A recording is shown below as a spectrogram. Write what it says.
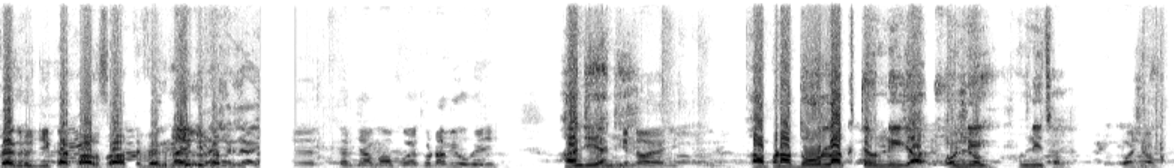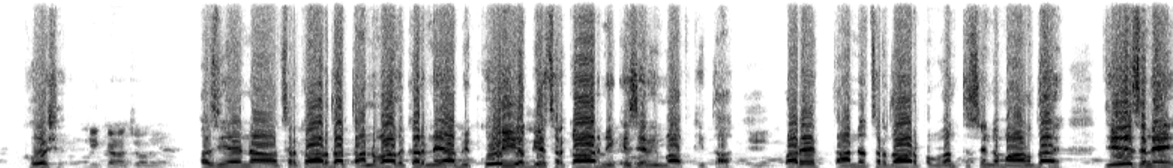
ਵਾਹਿਗੁਰੂ ਜੀ ਕਾ ਖਾਲਸਾ ਤੇ ਵਾਹਿਗੁਰੂ ਜੀ ਕੀ ਫਤਿਹ। ਕਰਜ਼ਾ ਮਾਫ ਹੋਇਆ ਤੁਹਾਡਾ ਵੀ ਹੋ ਗਿਆ ਜੀ? ਹਾਂਜੀ ਹਾਂਜੀ। ਕਿੰਨਾ ਹੋਇਆ ਜੀ? ਆਪਣਾ 2 ਲੱਖ ਤੇ 19 19 1900 ਖੁਸ਼ ਹੋ? ਖੁਸ਼। ਕੀ ਕਹਿਣਾ ਚਾਹੁੰਦੇ ਹੋ? ਅਸੀਂ ਇਹਨਾਂ ਸਰਕਾਰ ਦਾ ਧੰਨਵਾਦ ਕਰਨੇ ਆ ਵੀ ਕੋਈ ਅੱਗੇ ਸਰਕਾਰ ਨਹੀਂ ਕਿਸੇ ਵੀ ਮਾਫ ਕੀਤਾ। ਪਰ ਇਹ ਧੰਨ ਸਰਦਾਰ ਭਗਵੰਤ ਸਿੰਘ ਮਾਨ ਦਾ ਹੈ ਜਿਸ ਨੇ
